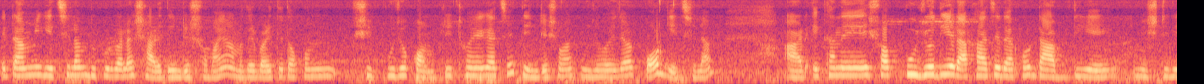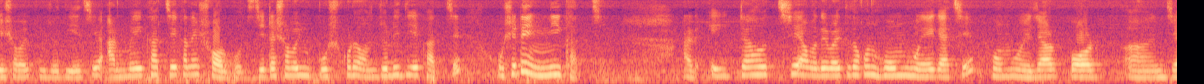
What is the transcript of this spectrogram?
এটা আমি গেছিলাম দুপুরবেলা সাড়ে তিনটের সময়। আমাদের বাড়িতে তখন শিব পুজো কমপ্লিট হয়ে গেছে, তিনটের সময় পুজো হয়ে যাওয়ার পর গেছিলাম। আর এখানে সব পুজো দিয়ে রাখা আছে, দেখো, ডাব দিয়ে, মিষ্টি দিয়ে সবাই পুজো দিয়েছে। আর মেয়ে খাচ্ছে এখানে শরবত, যেটা সবাই উপোস করে অঞ্জলি দিয়ে খাচ্ছে, ও সেটা এমনিই খাচ্ছে। আর এইটা হচ্ছে আমাদের বাড়িতে তখন হোম হয়ে গেছে। হোম হয়ে যাওয়ার পর যে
